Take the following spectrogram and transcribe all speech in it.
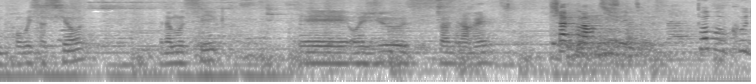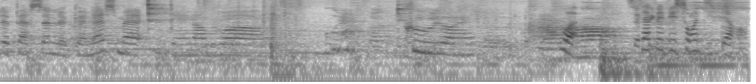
improvisation, de la musique et on joue sans arrêt. Chaque mardi, jeudi. Pas beaucoup de personnes le connaissent, mais il y a un endroit cool, ouais. Ouais, ça, fait... des sons différents.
